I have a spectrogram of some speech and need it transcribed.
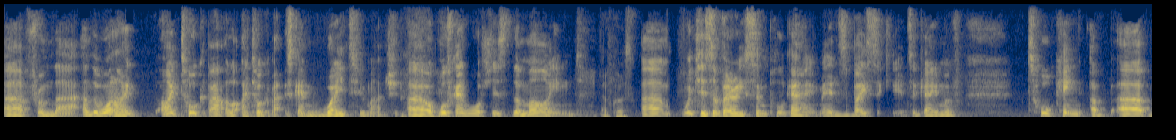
uh, from that, and the one I I talk about a lot. I talk about this game way too much. Uh, Wolfgang Warsch's The Mind, of course, um, which is a very simple game. It's mm. basically it's a game of talking, uh, uh,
